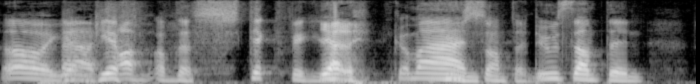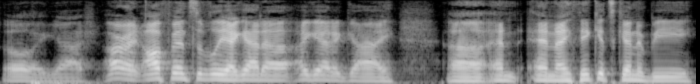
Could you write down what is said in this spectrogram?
Oh my god. GIF Off. of the stick figure. Yeah, come on. Do something. Do something. Oh my gosh. All right, offensively, I got a I got a guy, uh, and and I think it's going to be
